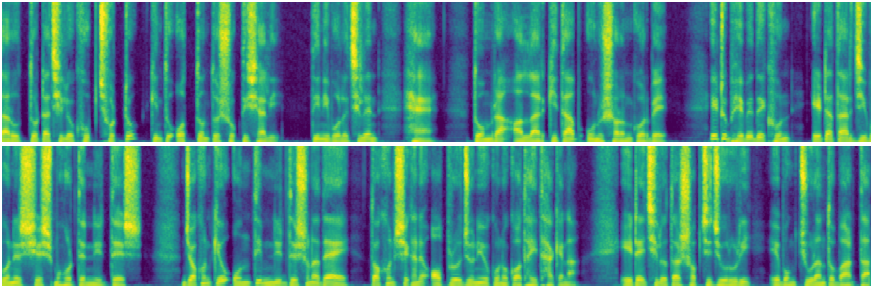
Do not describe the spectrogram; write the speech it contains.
তার উত্তরটা ছিল খুব ছোট্ট কিন্তু অত্যন্ত শক্তিশালী। তিনি বলেছিলেন হ্যাঁ তোমরা আল্লাহর কিতাব অনুসরণ করবে। একটু ভেবে দেখুন, এটা তার জীবনের শেষ মুহূর্তের নির্দেশ। যখন কেউ অন্তিম নির্দেশনা দেয়, তখন সেখানে অপ্রয়োজনীয় কোনো কথাই থাকে না। এটাই ছিল তার সবচেয়ে জরুরি এবং চূড়ান্ত বার্তা।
